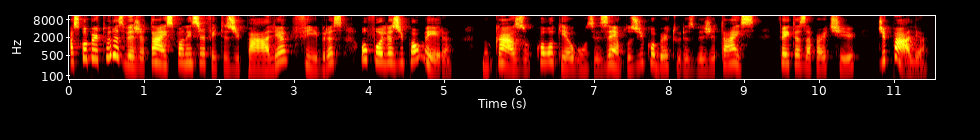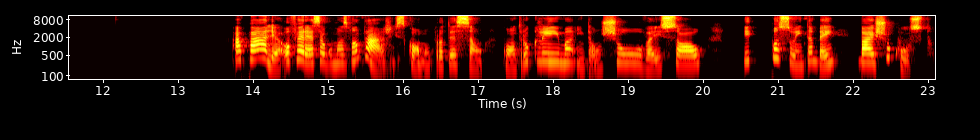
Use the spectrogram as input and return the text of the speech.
As coberturas vegetais podem ser feitas de palha, fibras ou folhas de palmeira. No caso, coloquei alguns exemplos de coberturas vegetais feitas a partir de palha. A palha oferece algumas vantagens, como proteção contra o clima, então chuva e sol, possuem também baixo custo.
